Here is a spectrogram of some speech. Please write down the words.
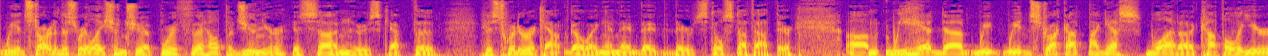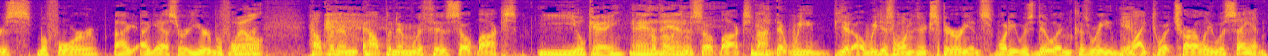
we had started this relationship with the help of Junior, his son, who's kept the his Twitter account going, and they, they, there's still stuff out there. Um, we had uh, we we had struck up, I guess, what a couple of years before, I, I guess, or a year before. Well- helping him helping him with his soapbox, okay, and promoting then his soapbox. Not that we, you know, we just wanted to experience what he was doing because we Yeah. liked what Charlie was saying.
